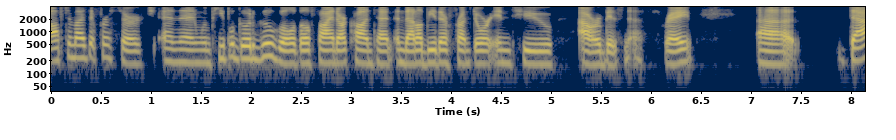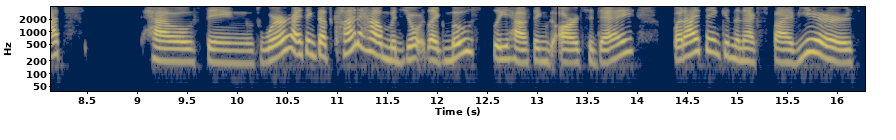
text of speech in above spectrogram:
optimize it for search. And then when people go to Google, they'll find our content and that'll be their front door into our business, right? Uh, that's how things were. I think that's kind of how major like mostly how things are today. But I think in the next five years,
